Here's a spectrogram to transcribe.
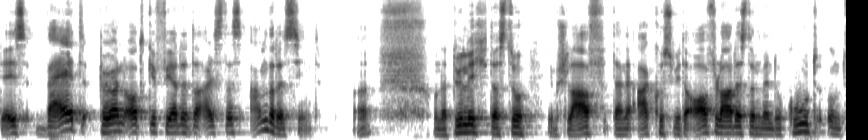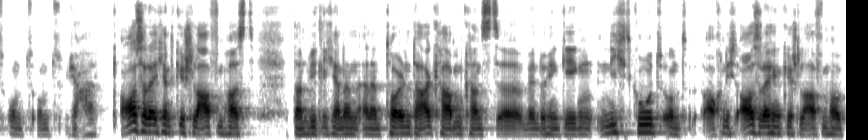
der ist weit Burnout gefährdeter als das andere sind. Und natürlich, dass du im Schlaf deine Akkus wieder aufladest und wenn du gut und, und, und ja, ausreichend geschlafen hast, dann wirklich einen, einen tollen Tag haben kannst. Äh, wenn du hingegen nicht gut und auch nicht ausreichend geschlafen hast,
